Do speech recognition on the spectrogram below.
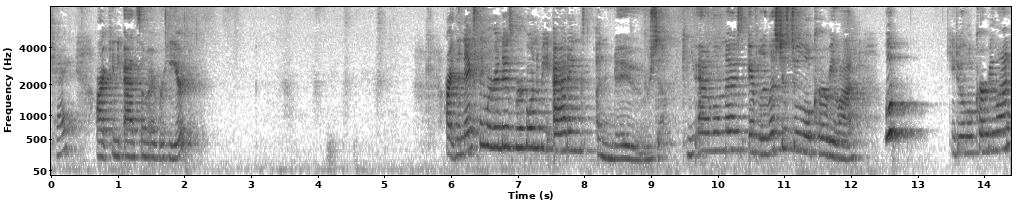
Okay, all right, can you add some over here? All right, the next thing we're gonna do is we're going to be adding a nose. Can you add a little nose? Everly, let's just do a little curvy line. Whoop! Can you do a little curvy line?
